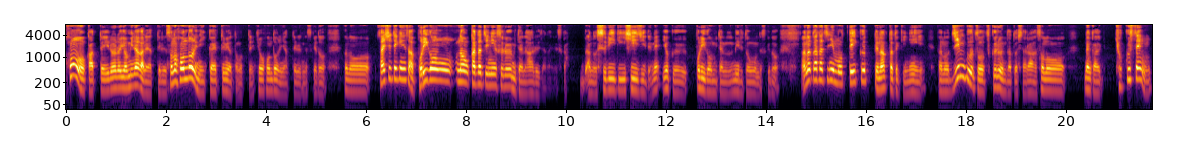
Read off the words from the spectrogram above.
本を買っていろいろ読みながらやってる。その本通りに一回やってみようと思って、今日本通りにやってるんですけど、あの、最終的にさ、ポリゴンの形にするみたいなのあるじゃないですか。あの 3DCG でね、よくポリゴンみたいなの見ると思うんですけど、あの形に持っていくってなった時に、あの人物を作るんだとしたら、その、なんか曲線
